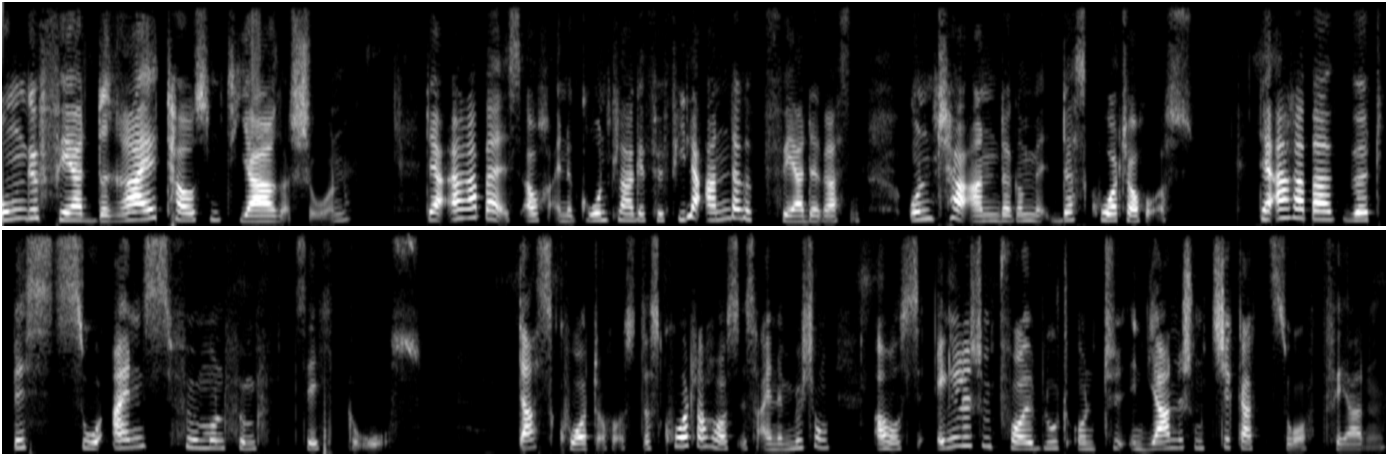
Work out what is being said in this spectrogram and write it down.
Ungefähr 3000 Jahre schon. Der Araber ist auch eine Grundlage für viele andere Pferderassen, unter anderem das Quarter Horse. Der Araber wird bis zu 1,55 groß. Das Quarter Horse. Das Quarter Horse ist eine Mischung aus englischem Vollblut und indianischen Chickasaw-Pferden.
